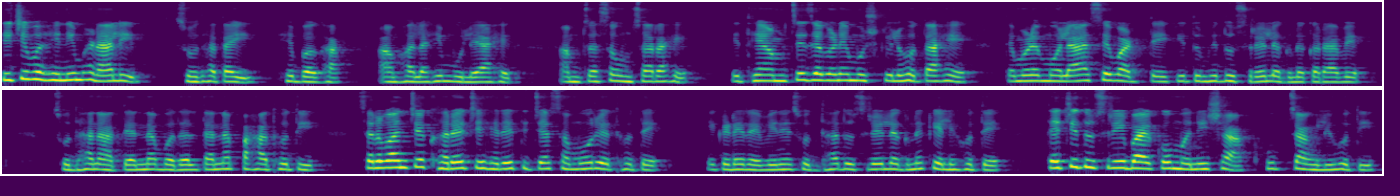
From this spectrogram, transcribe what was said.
तिची वहिनी म्हणाली सुधाताई हे बघा आम्हालाही मुले आहेत. आमचा संसार आहे. इथे आमचे जगणे मुश्किल होत आहे. त्यामुळे मला असे वाटते की तुम्ही दुसरे लग्न करावे. सुधा नात्यांना बदलताना पाहत होती. सर्वांचे खरे चेहरे तिच्या समोर येत होते. इकडे रवीने सुद्धा दुसरे लग्न केले होते. त्याची दुसरी बायको मनीषा खूप चांगली होती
